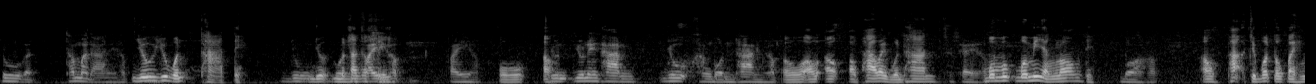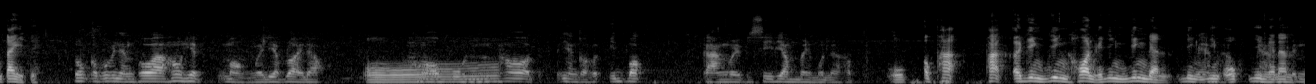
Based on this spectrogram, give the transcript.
อยู่กับธรรมดาเนี่ยครับอยู่อยู่บนถาดเตะ อยู่อยู่บบนนสังกะไฟสี ครับ ไฟครับโอ้เอาอยู่อยู่ในทานอยู่ข้างบนทานครับเอาเอาเอาเอาผ้าไว้บนทานใช่ครับบ่บ่บ่มีอย่างรองติบ่ครับ เอาพระจะบ่ตกไปข้างใต้ติตกกับบ่เป็นหยังเพราะว่าเฮาเฮ็ดหม่องไว้เรียบร้อยแล้วโอ้เฮาเอาปูนเฮาอหยังก็อิฐบล็อกกลางไว้เป็นสี่เหลี่ยมไว้หมดแล้วครับโอ้เอาพระพระเออยิ่งยิ่งห้อนก็ยิ่งยิ่งแน่นยิ่งแม่นยิ่งคอบยิ่งไอ้นั่นเป็น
